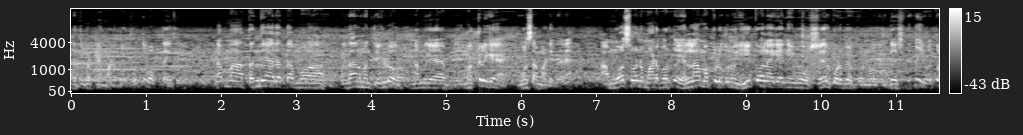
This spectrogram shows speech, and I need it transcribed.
ಪ್ರತಿಭಟನೆ ಮಾಡಬೇಕು ಅಂತ ಹೋಗ್ತಾ ಇದ್ದೀವಿ. ನಮ್ಮ ತಂದೆಯಾದಂಥ ಪ್ರಧಾನಮಂತ್ರಿಗಳು ನಮಗೆ ಮಕ್ಕಳಿಗೆ ಮೋಸ ಮಾಡಿದ್ದಾರೆ. ಆ ಮೋಸವನ್ನು ಮಾಡಬಾರ್ದು. ಎಲ್ಲ ಮಕ್ಕಳಿಗೂ ಈಕ್ವಲ್ ಆಗಿ ನೀವು ಶೇರ್ ಕೊಡಬೇಕು ಅನ್ನೋ ಉದ್ದೇಶದಿಂದ ಇವತ್ತು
